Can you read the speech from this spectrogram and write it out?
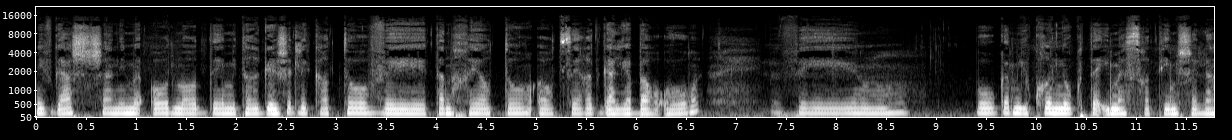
מפגש שאני מאוד מאוד אה, מתרגשת לקראתו, ותנחה אותו האוצרת גליה בר-אור. ובואו גם יוקרנו קטעים מהסרטים שלה.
